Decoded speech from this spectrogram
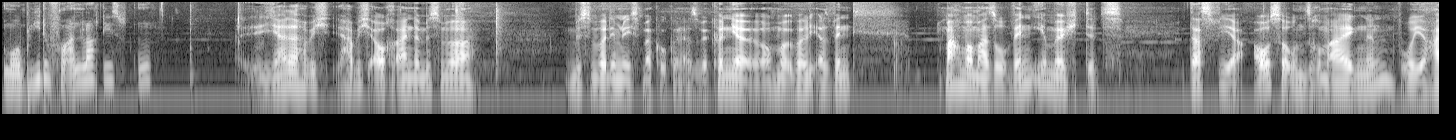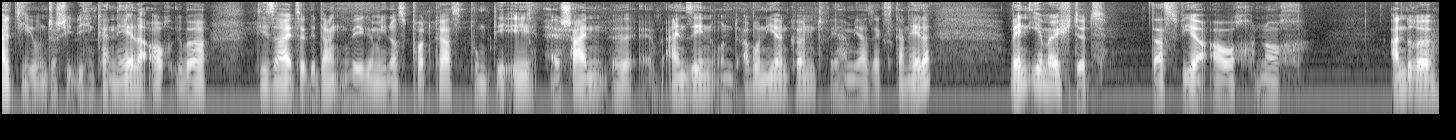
morbide veranlagt ist, hm, Ja, da habe ich, hab ich auch einen, da müssen wir, müssen wir demnächst mal gucken. Also wir können ja auch mal überlegen, also wenn, machen wir mal so, wenn ihr möchtet, dass wir außer unserem eigenen, wo ihr halt die unterschiedlichen Kanäle auch über die Seite gedankenwege-podcast.de erscheinen, äh, einsehen und abonnieren könnt. Wir haben ja sechs Kanäle. Wenn ihr möchtet, dass wir auch noch andere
